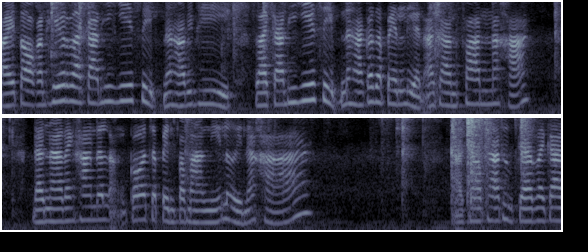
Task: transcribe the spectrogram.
ปต่อกันที่รายการที่ 20 นะคะพี่พี่ๆรายการที่ 20 นะคะ ก็จะเป็นเหรียญอาจารย์ฟันนะคะ ด้านหน้าด้านข้างด้านหลังก็จะเป็นประมาณนี้เลยนะคะถ้าชอบถ้าถูกใจรายการ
